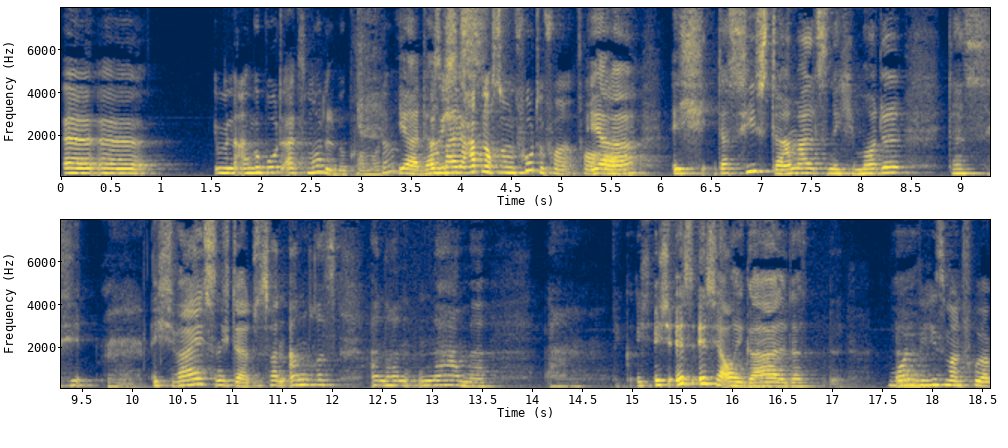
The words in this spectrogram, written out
äh, äh, ein Angebot als Model bekommen, oder? Ja, damals. Also ich habe noch so ein Foto vor, vor ja, Augen. ich, das hieß damals nicht Model, das, ich weiß nicht, das war ein anderes, anderer Name. Ähm, ich, ich, ist, ist ja auch egal. Das, Mon, wie hieß man früher?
